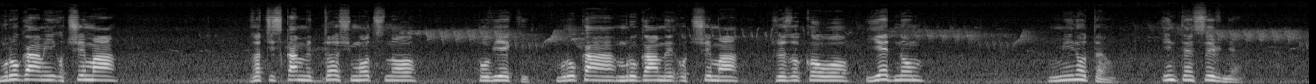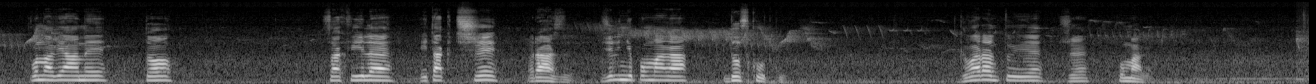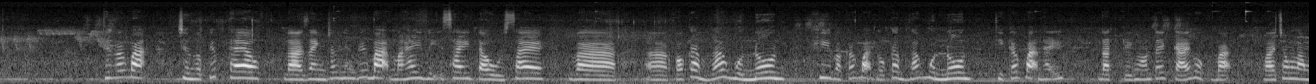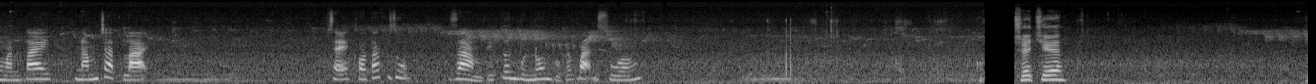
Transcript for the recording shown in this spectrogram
mrugami oczyma zaciskamy dość mocno powieki. Mruga, mrugamy oczyma przez około jedną minutę intensywnie. Ponawiamy to za chwilę i tak trzy razy. Jeżeli nie pomaga, do skutku. Gwarantuję, że pomaga. Thưa các bạn, trường hợp tiếp theo là dành cho những cái bạn mà hay bị say tàu xe và à, có cảm giác buồn nôn. Khi mà các bạn có cảm giác buồn nôn thì các bạn hãy đặt cái ngón tay cái của các bạn và trong lòng bàn tay nắm chặt lại sẽ có tác dụng giảm cái cơn buồn nôn của các bạn xuống. Trzecie,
